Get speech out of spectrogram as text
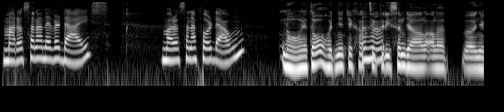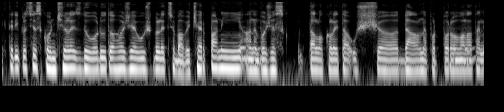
Marosana Never Dies, Marosana For Down. No, je to hodně těch akcí, které jsem dělal, ale některý prostě skončily z důvodu toho, že už byly třeba vyčerpaný, mm. anebo že ta lokalita už e, dál nepodporovala mm. ten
